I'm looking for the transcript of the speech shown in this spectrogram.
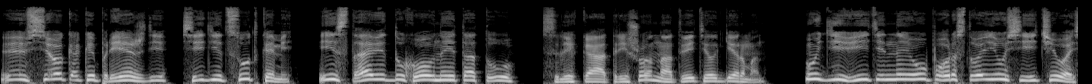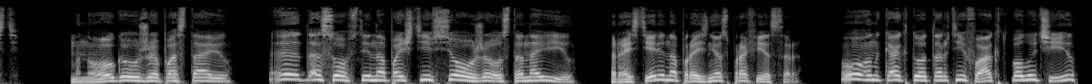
И все как и прежде, сидит сутками и ставит духовные тату, слегка отрешенно ответил Герман. Удивительное упорство и усидчивость. Много уже поставил. Да, собственно, почти все уже установил, растерянно произнес профессор. Он как тот артефакт получил,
